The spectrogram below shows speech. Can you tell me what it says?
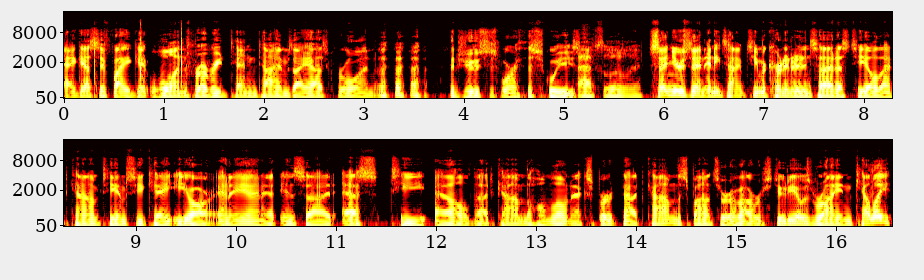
I guess if I get one for every 10 times I ask for one, the juice is worth the squeeze. Absolutely. Send yours in anytime. T. McKernan at InsideSTL.com, T-M-C-K-E-R-N-A-N at InsideSTL.com, thehomeloanexpert.com, the sponsor of our studios, Ryan Kelly.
